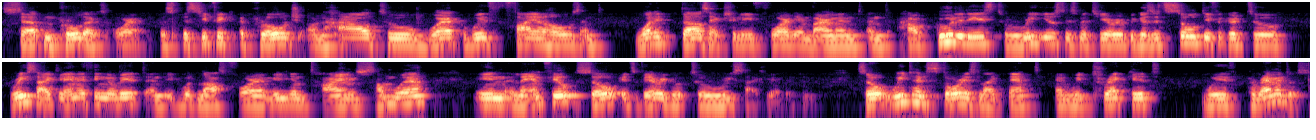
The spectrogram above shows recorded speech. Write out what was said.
certain products or the specific approach on how to work with Firehose and what it does actually for the environment and how good it is to reuse this material because it's so difficult to recycle anything of it and it would last for a million times somewhere in a landfill. So it's very good to recycle everything. So we tell stories like that and we track it with parameters,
